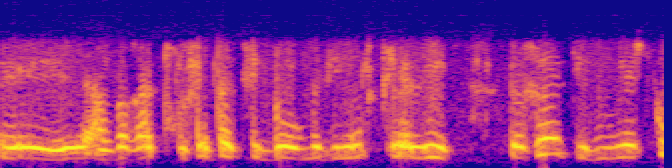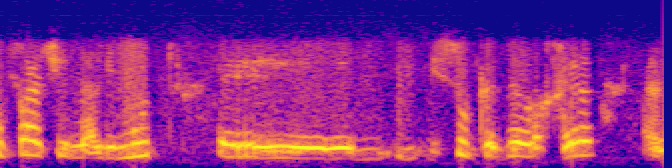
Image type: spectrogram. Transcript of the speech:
אה, העברת תחושות הציבור, מדיניות כללית. בהחלט, אם יש תקופה של אלימות מסוג כזה או אחר, אז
